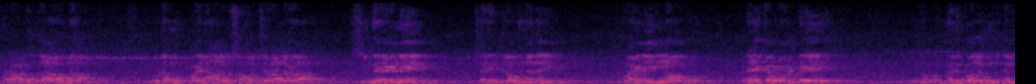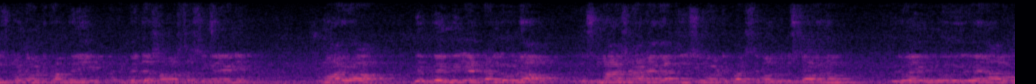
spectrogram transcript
మరి అడుగుతా ఉన్నాం నూట ముప్పై నాలుగు సంవత్సరాలుగా సింగరేణి చరిత్ర ఉన్నది. మైనింగ్లో అనేకటువంటి ముందు తెలుసుకున్నటువంటి కంపెనీ అతిపెద్ద సంస్థ సింగరేణి. సుమారుగా డెబ్బై మిలియన్ టన్నులు కూడా ఇది సునాశానంగా తీసుకున్నటువంటి పరిస్థితి మనం చూస్తూ ఉన్నాం. ఇరవై మూడు ఇరవై నాలుగు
